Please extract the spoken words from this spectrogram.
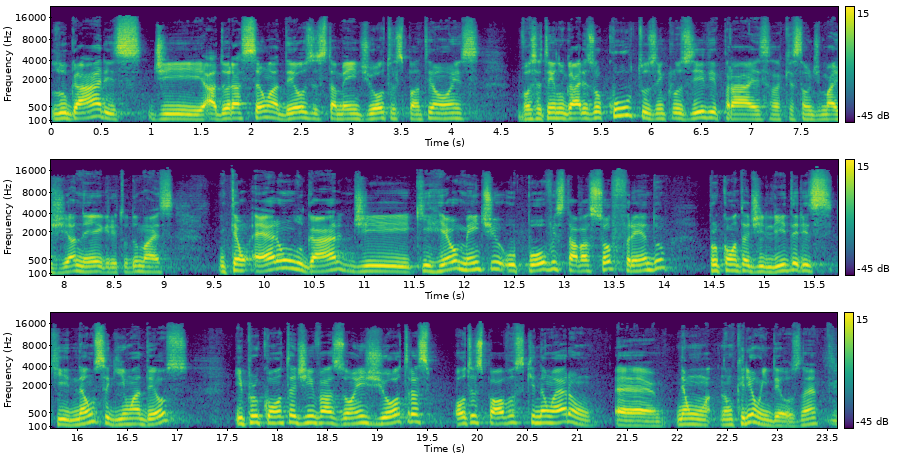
lugares de adoração a deuses também de outros panteões. Você tem lugares ocultos, inclusive, para essa questão de magia negra e tudo mais. Então, era um lugar de que realmente o povo estava sofrendo por conta de líderes que não seguiam a Deus e por conta de invasões de outras, outros povos que não eram, é, não, não criam em Deus, né? É.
